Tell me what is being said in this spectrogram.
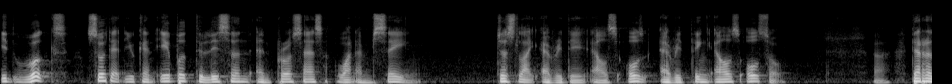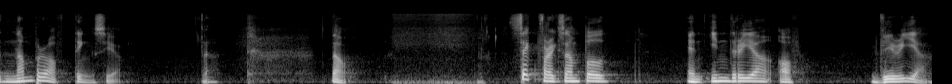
it works so that you can able to listen and process what I'm saying, just like everyday else, everything else also. Uh, there are a number of things here. Uh, now, take for example, an indriya of virya,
